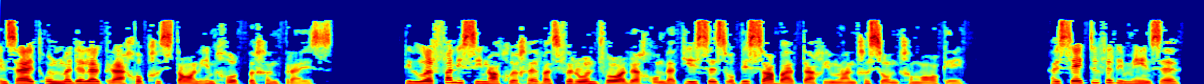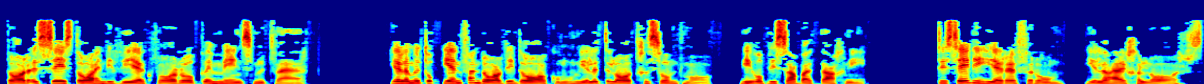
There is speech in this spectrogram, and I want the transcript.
en sy het onmiddellijk reg opgestaan en God begin prijs. Die hoof van die synagoge was verontwaardig omdat Jezus op die Sabbatdag iemand gezond gemaakt het. Hij zei toe vir die mense, daar is zes dagen in die week waarop een mens moet werk. Jullie moet op een van daar die dagen kom om jullie te laat gezond maak, niet op die Sabbatdag niet. Toe sê die Heere vir hom, jylle eigelaars,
